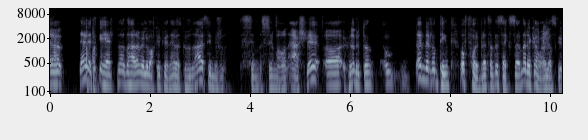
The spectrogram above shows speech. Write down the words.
eh, jeg vet ikke helt, men det her er en veldig vakker kvinne. Jeg vet ikke om hun er. Simon, Sim, Simone Ashley. Og hun har brukt en og Det er en del sånne ting å forberede seg til sexscener. Det kan være ganske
